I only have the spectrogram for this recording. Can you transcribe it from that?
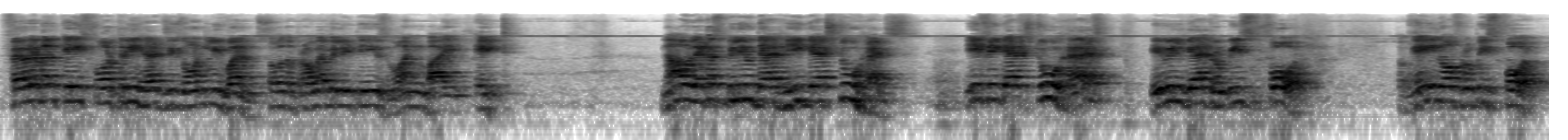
Favorable case for three heads is only 1. So the probability is 1 by 8. Now let us believe that he gets two heads. If he gets two heads, he will get rupees 4. So gain of rupees 4.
